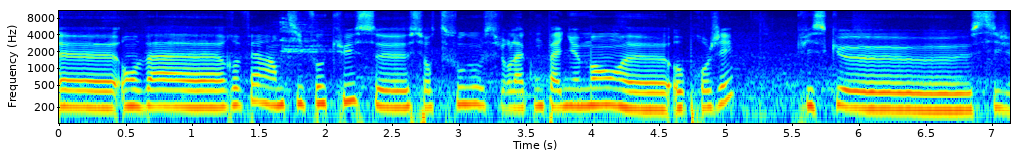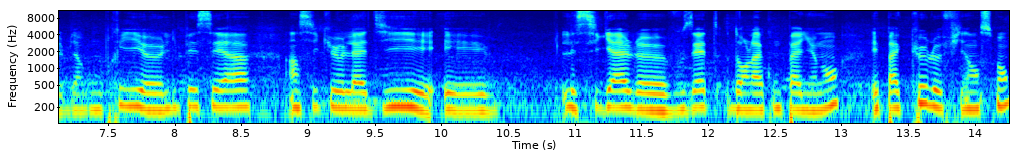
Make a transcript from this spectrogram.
Euh, on va refaire un petit focus euh, surtout sur l'accompagnement euh, au projet, puisque si j'ai bien compris, l'IPCA ainsi que l'ADI et, les CIGAL, euh, vous êtes dans l'accompagnement et pas que le financement.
